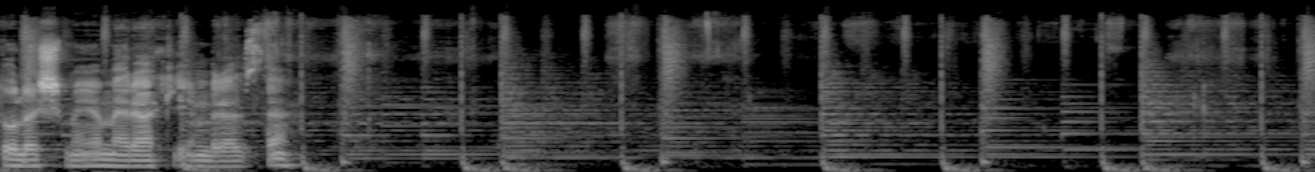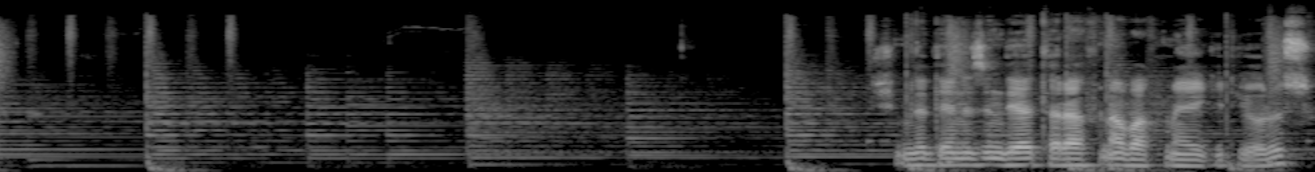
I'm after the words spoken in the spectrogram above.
dolaşmaya meraklıyım biraz da. Şimdi denizin diğer tarafına bakmaya gidiyoruz.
